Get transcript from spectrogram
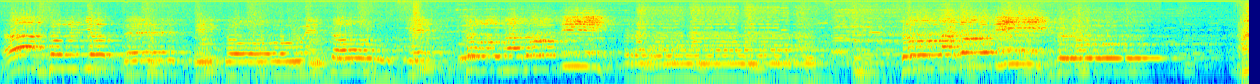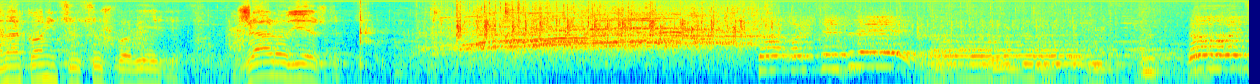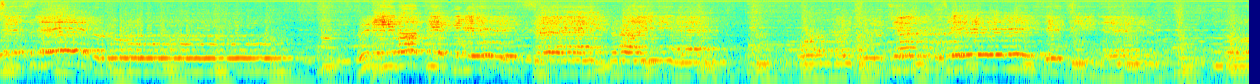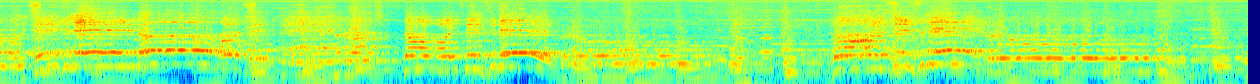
a kolnioce wykoły są się do malowi wróć. końcu cóż powiedzieć. Żal odjeżdża. do ojczyzny wróć. Do ojczyzny wróć.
